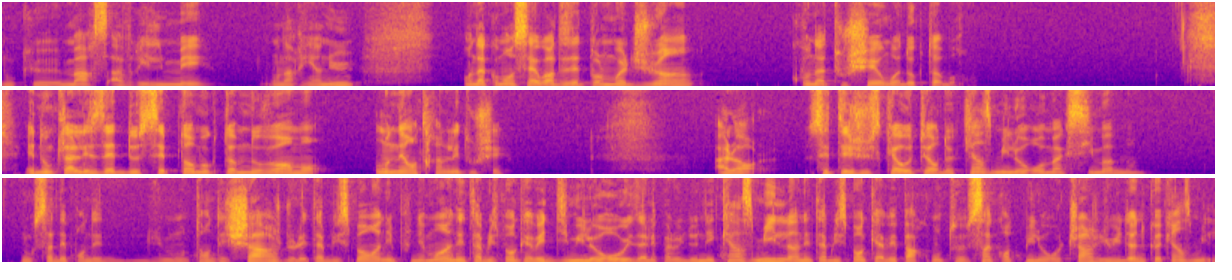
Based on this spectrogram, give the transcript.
Donc euh, mars, avril, mai, on n'a rien eu. On a commencé à avoir des aides pour le mois de juin qu'on a touchées au mois d'octobre. Et donc là, les aides de septembre, octobre, novembre, on est en train de les toucher. Alors, c'était jusqu'à hauteur de 15 000 euros maximum. Donc ça dépendait du montant des charges de l'établissement, hein, ni plus ni moins. Un établissement qui avait 10 000 euros, ils n'allaient pas lui donner 15 000. Un établissement qui avait par contre 50 000 euros de charges, ils lui donnent que 15 000.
